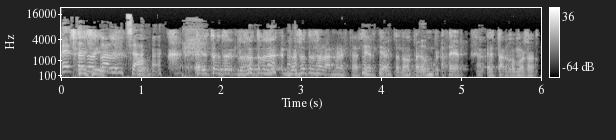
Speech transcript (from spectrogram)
Esta es otra lucha. nosotros, nosotros a la nuestra, sí es cierto, ¿no? Pero un placer estar con vosotros.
